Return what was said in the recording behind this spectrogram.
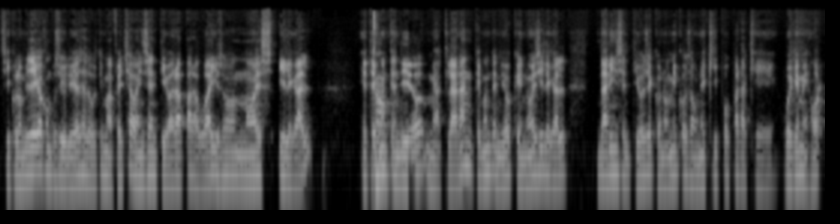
Si Colombia llega con posibilidades a la última fecha, va a incentivar a Paraguay, eso no es ilegal. Eh, tengo entendido, me aclaran, tengo entendido que no es ilegal dar incentivos económicos a un equipo para que juegue mejor.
